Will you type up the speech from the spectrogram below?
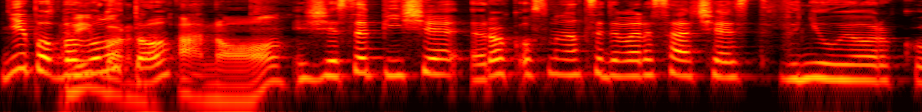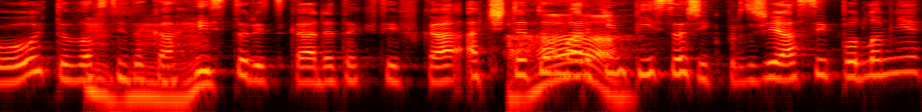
Mě pobavilo Výborné. to, Ano. že se píše rok 1896 v New Yorku, je to vlastně mm-hmm. taková historická detektivka a čte to Aha. Martin Písařík, protože já si podle mě,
